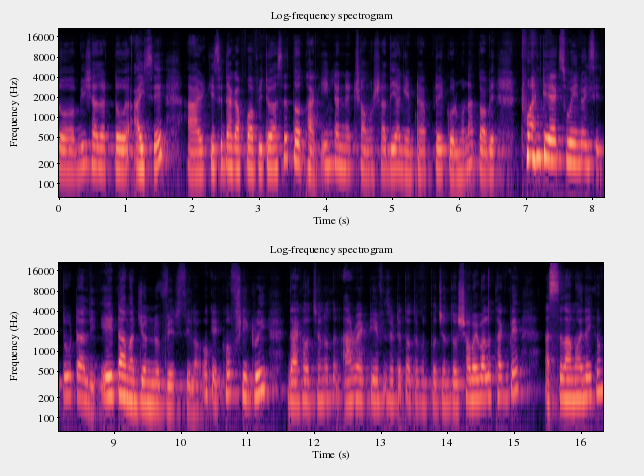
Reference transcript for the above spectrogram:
তো বিশ হাজার তো আইসে আর কিছু টাকা প্রফিটও আছে। তো থাক ইন্টারনেট সমস্যা দিয়ে গেমটা প্লে করব না। তবে টোয়েন্টি এক্স উইন হয়েছি টোটালি এটা আমার জন্য বেস্ট ছিল। ওকে খুব শীঘ্রই দেখা হচ্ছে নতুন আরও একটি এপিসোডে ততক্ষণ পর্যন্ত সবাই ভালো থাকবে। আসসালামু আলাইকুম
